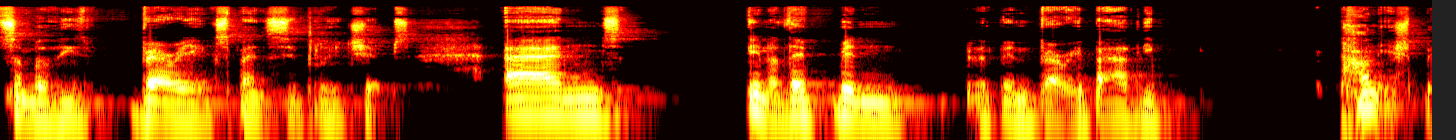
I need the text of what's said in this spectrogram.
some of these very expensive blue chips. And, you know, they've been, they've been very badly punished.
